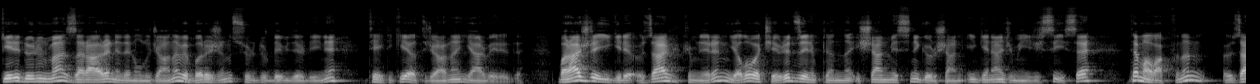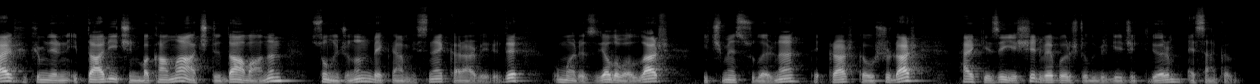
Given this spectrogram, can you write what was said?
geri dönülmez zarara neden olacağına ve barajın sürdürülebilirliğini tehlikeye atacağına yer verildi. Barajla ilgili özel hükümlerin Yalova Çevre Düzeni Planı'na işlenmesini görüşen İl Genelce Meclisi ise Tema Vakfı'nın özel hükümlerin iptali için bakanlığa açtığı davanın sonucunun beklenmesine karar verildi. Umarız Yalovalılar içme sularına tekrar kavuşurlar. Herkese yeşil ve barış dolu bir gelecek diliyorum. Esen kalın.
